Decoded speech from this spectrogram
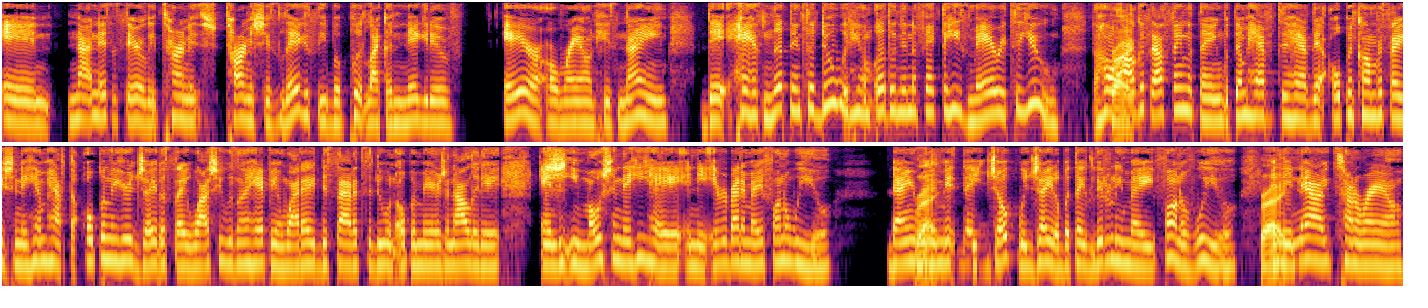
and not necessarily tarnish tarnish his legacy, but put like a negative air around his name that has nothing to do with him other than the fact that he's married to you. The whole Right. August Alsina thing with them have to have that open conversation and him have to openly hear Jada say why she was unhappy and why they decided to do an open marriage and all of that and the emotion that he had and then everybody made fun of Will. They ain't really met, they joke with Jada, but they literally made fun of Will. Right. And then now you turn around,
